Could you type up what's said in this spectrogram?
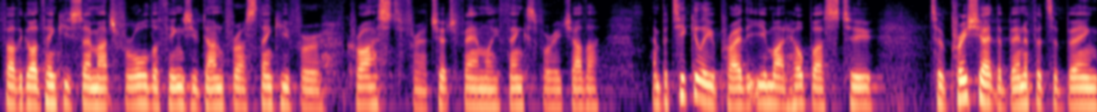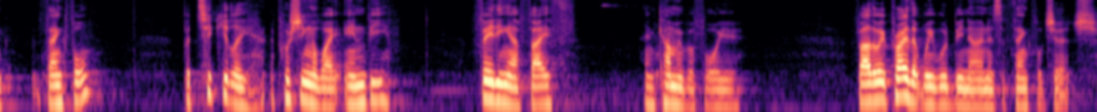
Father God, thank you so much for all the things you've done for us. Thank you for Christ, for our church family. Thanks for each other. And particularly, we pray that you might help us to, to appreciate the benefits of being thankful, particularly pushing away envy, feeding our faith, and coming before you. Father, we pray that we would be known as a thankful church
